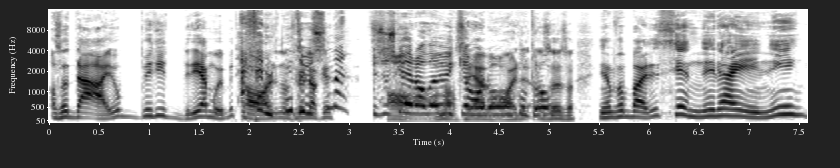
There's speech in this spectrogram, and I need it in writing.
altså, det er jo bryderi. Jeg må jo Det er betale 15 noe for å 000, lakke det! Hvis du skal gjøre det og ikke altså, har noe kontroll. Altså, så, jeg får bare sende regning.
